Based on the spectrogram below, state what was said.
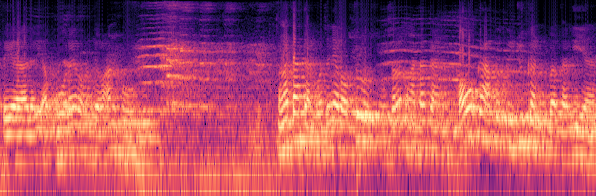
riwayat dari Abu Hurairah radhiyallahu anhu mengatakan bahwasanya Rasul SAW mengatakan maukah aku tunjukkan kepada kalian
